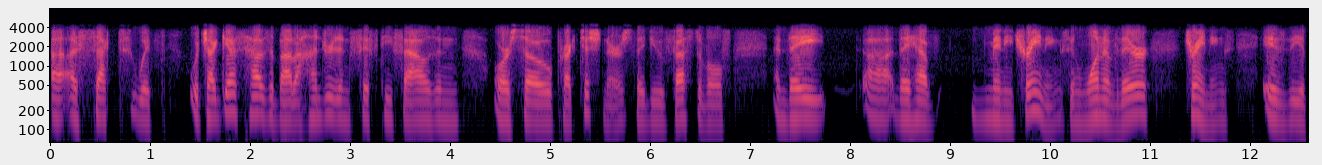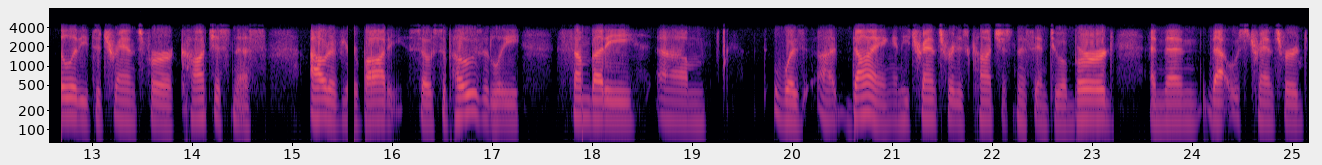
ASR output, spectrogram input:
a sect with which I guess has about 150,000 or so practitioners. They do festivals, and they uh, they have many trainings. And one of their trainings is the ability to transfer consciousness out of your body. So supposedly somebody um, was uh, dying and he transferred his consciousness into a bird, and then that was transferred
